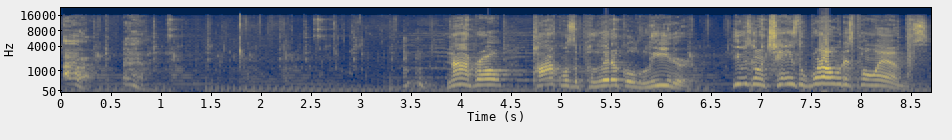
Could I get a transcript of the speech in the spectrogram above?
Ah, damn. Nah, bro, Pac was a political leader. He was gonna change the world with his poems.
